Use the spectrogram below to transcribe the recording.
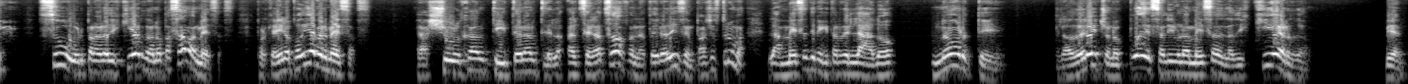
sur, para el lado izquierdo, no pasaban mesas, porque ahí no podía haber mesas. La Shulchan Titen en la teoría la mesa tiene que estar del lado norte, del lado derecho, no puede salir una mesa del lado izquierdo. Bien,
